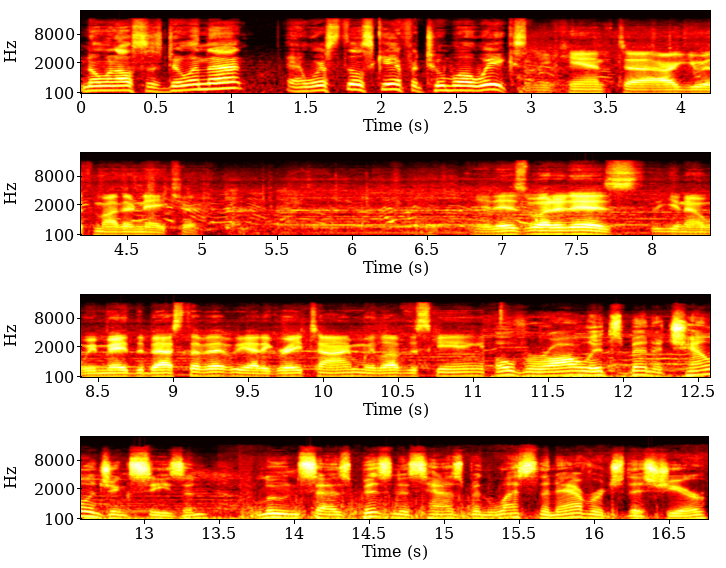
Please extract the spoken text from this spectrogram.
No one else is doing that and we're still skiing for two more weeks. You can't uh, argue with Mother Nature. It is what it is. You know, we made the best of it. We had a great time. We love the skiing. Overall, it's been a challenging season. Loon says business has been less than average this year,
